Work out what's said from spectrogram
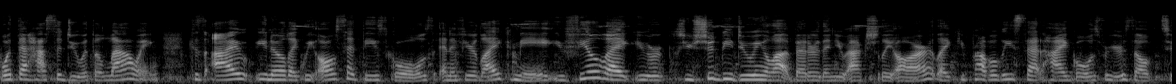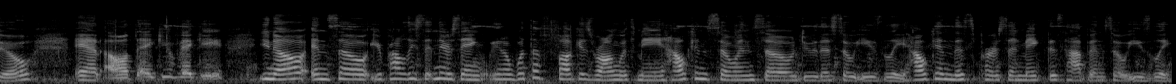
what that has to do with allowing. Because i you know like we all set these goals and if you're like me you feel like you're you should be doing a lot better than you actually are. Like you probably set high goals for yourself too and oh thank you Vicky you know? And so you're probably sitting there saying you know what the fuck is wrong with me? How can so and so do this so easily? How can this person make this happen so easily?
